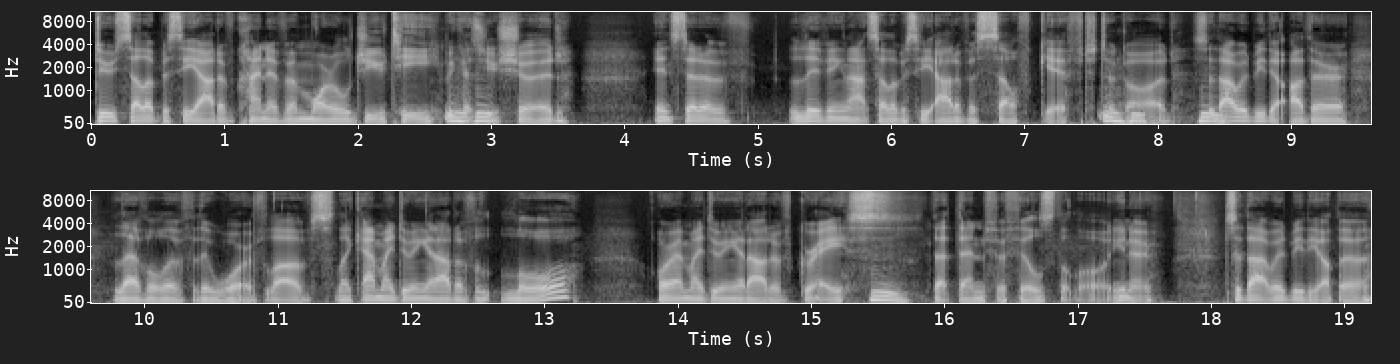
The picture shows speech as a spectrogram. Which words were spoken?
do celibacy out of kind of a moral duty because Mhm. you should, instead of living that celibacy out of a self gift to Mhm. God. So Mhm. that would be the other level of the war of loves. Like, am I doing it out of law? Or am I doing it out of grace Hmm. that then fulfills the law? You know, so that would be the other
